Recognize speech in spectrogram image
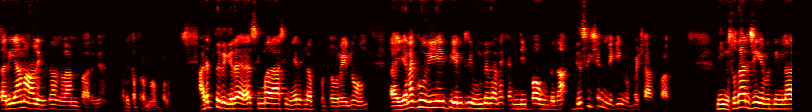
சரியான ஆள் இருக்காங்களான்னு பாருங்க. அதுக்கப்புறமா போகலாம் அடுத்து இருக்கிற சிம்ம ராசி நேர்களை பொறுத்தவரையிலும் எனக்கும் விஐபி என்ட்ரி உண்டு தானே? கண்டிப்பாக உண்டு தான். டிசிஷன் மேக்கிங் ரொம்ப ஷார்ப்பாக இருக்கும். நீங்கள் சுதாரிச்சீங்க பார்த்தீங்களா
